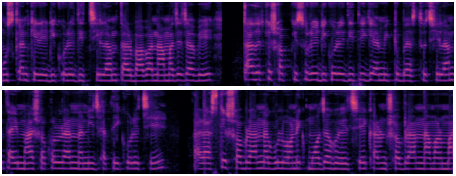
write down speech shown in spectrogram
মুস্কানকে রেডি করে দিচ্ছিলাম। তার বাবা নামাজে যাবে তাদেরকে সব কিছু রেডি করে দিতে গিয়ে আমি একটু ব্যস্ত ছিলাম, তাই মা সকল রান্না নিজ হাতেই করেছে। আর আজকের সব রান্নাগুলো অনেক মজা হয়েছে, কারণ সব রান্না আমার মা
